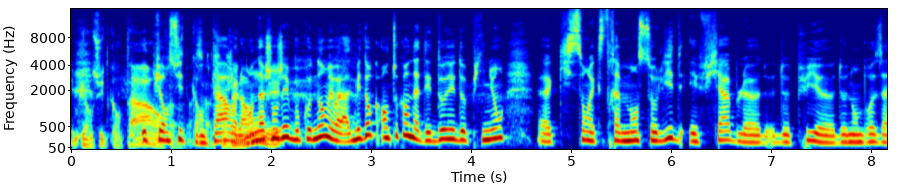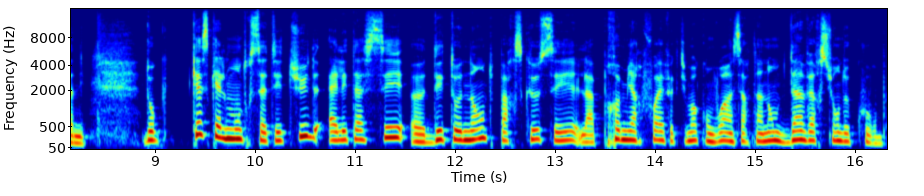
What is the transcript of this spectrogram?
Et puis ensuite Cantar. Et puis ensuite Cantar, voilà. On a changé beaucoup de noms, mais voilà. Mais donc, en tout cas, on a des données d'opinion qui sont extrêmement solides et fiables depuis de nombreuses années. Donc Qu'est-ce qu'elle montre cette étude? Elle est assez euh, détonnante parce que c'est la première fois effectivement qu'on voit un certain nombre d'inversions de courbes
